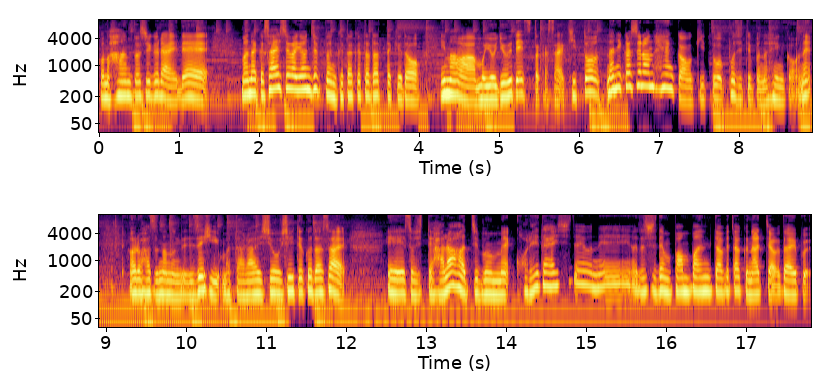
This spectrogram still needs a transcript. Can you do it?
この半年ぐらいで。まあなんか最初は40分くたくただったけど今はもう余裕ですとかさきっと何かしらの変化はきっとポジティブな変化はねあるはずなのでぜひまた来週教えてください。えー、そして腹8分目。これ大事だよね。私でもパンパンに食べたくなっちゃうタイプ。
